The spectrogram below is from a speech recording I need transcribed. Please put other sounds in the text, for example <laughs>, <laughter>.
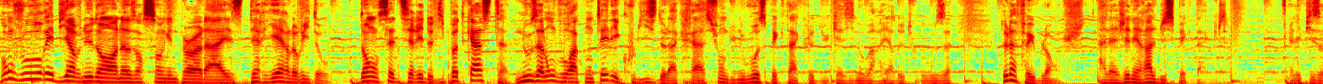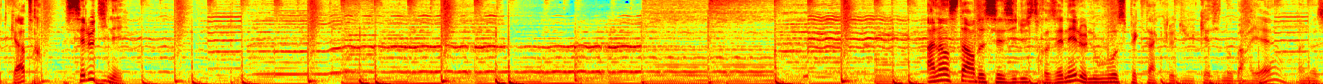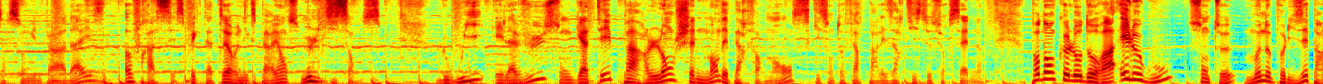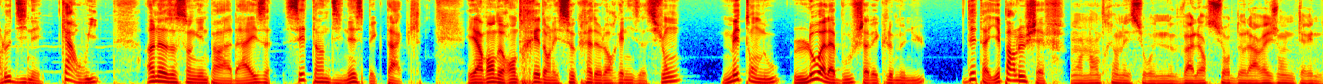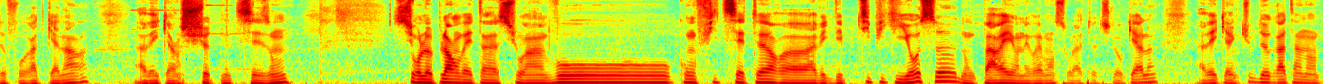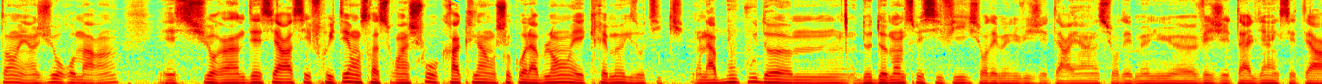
Bonjour et bienvenue dans Another Song in Paradise, derrière le rideau. Dans cette série de 10 podcasts, nous allons vous raconter les coulisses de la création du nouveau spectacle du Casino Barrière de Toulouse, de la feuille blanche à la générale du spectacle. L'épisode 4, c'est le dîner. À l'instar de ses illustres aînés, le nouveau spectacle du Casino Barrière, Another Song in Paradise, offre à ses spectateurs une expérience multisens. Louis et la vue sont gâtés par l'enchaînement des performances qui sont offertes par les artistes sur scène, pendant que l'odorat et le goût sont eux monopolisés par le dîner. Car oui, Another Song in Paradise, c'est un dîner-spectacle. Et avant de rentrer dans les secrets de l'organisation, mettons-nous l'eau à la bouche avec le menu détaillé par le chef. En entrée, on est sur une valeur sûre de la région, une terrine de foie gras de canard, avec un chutney de saison. Sur le plat, on va être sur un veau confit de 7 heures euh, avec des petits piquillos. Donc pareil, on est vraiment sur la touch locale. Avec un cube de gratin d'antan et un jus au romarin. Et sur un dessert assez fruité, on sera sur un chou au craquelin au chocolat blanc et crémeux exotique. On a beaucoup de, hum, demandes spécifiques sur des menus végétariens, sur des menus euh, végétaliens, etc.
